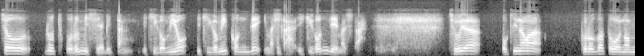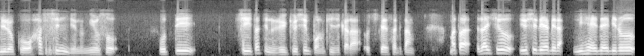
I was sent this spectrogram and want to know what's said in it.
丁るところ見せやびたん、意気込みを、意気込み込んでいました。意気込んでいました。昼夜、沖縄黒砂糖の魅力を発信時のニュース、うって、1日の琉球新報の記事から打ち定されたん。また来週、ユシリアビラ、二平デビル。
